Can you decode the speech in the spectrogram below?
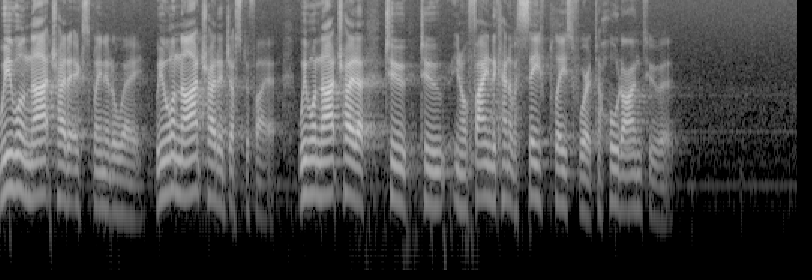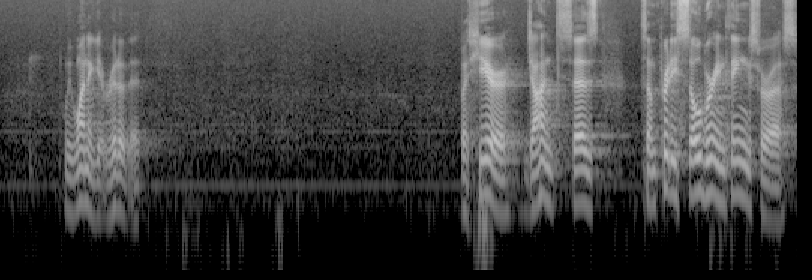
We will not try to explain it away. We will not try to justify it. We will not try to, to, to you know, find a kind of a safe place for it, to hold on to it. We want to get rid of it. But here, John says some pretty sobering things for us.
